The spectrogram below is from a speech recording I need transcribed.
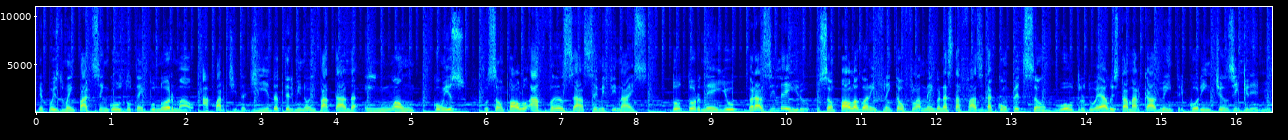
depois do empate sem gols no tempo normal. A partida de ida terminou empatada em 1 a 1. Com isso, o São Paulo avança às semifinais do torneio brasileiro. O São Paulo agora enfrenta o Flamengo nesta fase da competição. O outro duelo está marcado entre Corinthians e Grêmio.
